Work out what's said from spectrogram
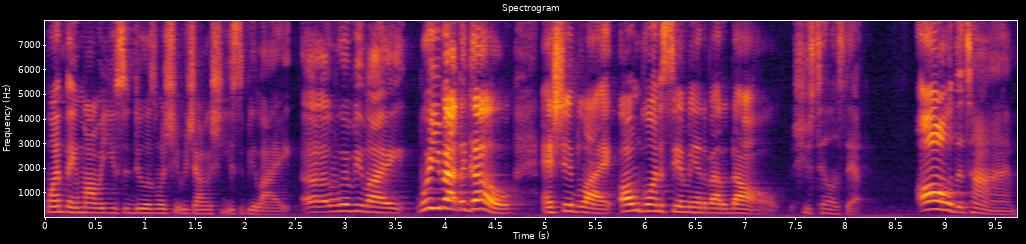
one thing mama used to do is when she was younger, she used to be like, uh, we'll be like, where you about to go? And she'd be like, oh, I'm going to see a man about a dog. She used to tell us that all the time.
